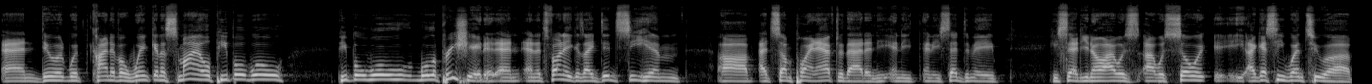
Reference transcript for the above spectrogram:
and do it with kind of a wink and a smile, people will people will will appreciate it. And and it's funny because I did see him uh, at some point after that, and he and he and he said to me, he said, you know, I was I was so I guess he went to a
